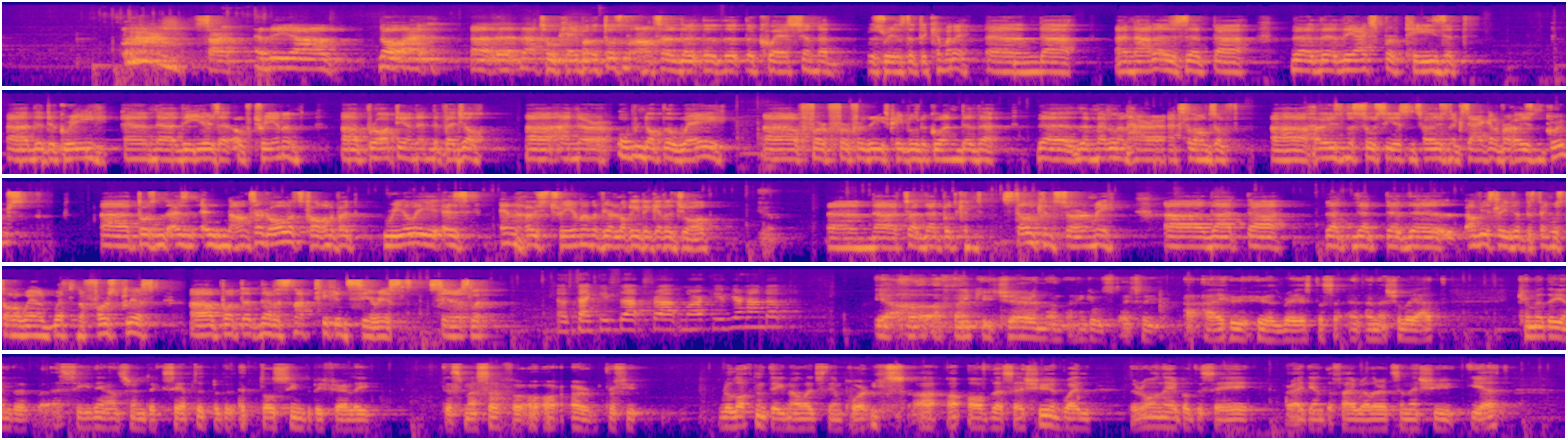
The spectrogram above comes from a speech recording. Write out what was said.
Sorry, the uh, no, uh, uh, that's okay, but it doesn't answer the, the, the, the, question that was raised at the committee, and uh, and that is that uh, the, the the expertise that uh, the degree and the years of training brought in an individual, and they're opened up the way for, for, for these people to go into the the, the middle and higher echelons of uh, housing associations, housing executive or housing groups. Uh, doesn't isn't, isn't answered. All it's talking about really is in-house training if you're lucky to get a job. Yeah. And uh, that would con- still concern me uh, that, uh, that that the, the obviously that the thing was done away with in the first place, uh, but that, that it's not taken serious seriously. Oh, thank you for that, Fra. Mark, you have your hand up. Yeah, uh, thank you, Chair, and, and, I think it was actually I who, who had raised this initially at committee, and the, I see the answer and accept it, but it, it does seem to be fairly dismissive or, or, or reluctant to acknowledge the importance uh, of this issue, and while they're unable to say or identify whether it's an issue yet.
